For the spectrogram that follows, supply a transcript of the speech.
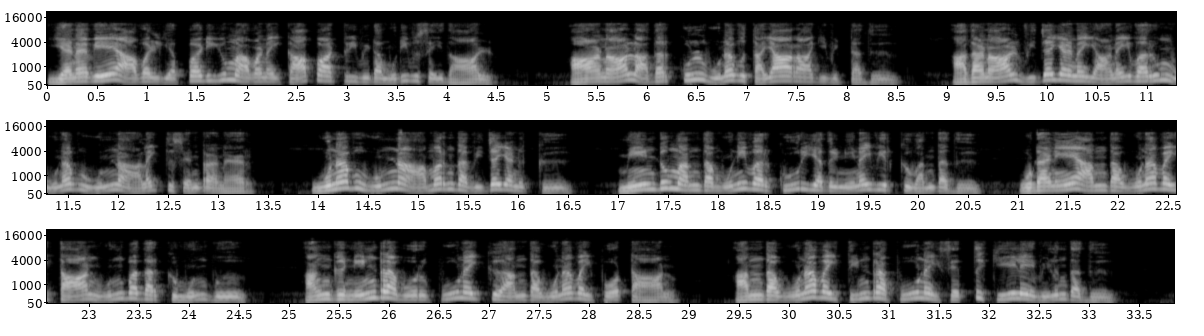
எனவே அவள் எப்படியும் அவனை காப்பாற்றிவிட முடிவு செய்தாள். ஆனால் அதற்குள் உணவு தயாராகிவிட்டது. அதனால் விஜயனை அனைவரும் உணவு உண்ண அழைத்து சென்றனர். உணவு உண்ண அமர்ந்த விஜயனுக்கு மீண்டும் அந்த முனிவர் கூறியது நினைவிற்கு வந்தது. உடனே அந்த உணவை தான் உண்பதற்கு முன்பு அங்கு நின்ற ஒரு பூனைக்கு அந்த உணவை போட்டான். அந்த உணவை தின்ற பூனை செத்து கீழே விழுந்தது.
